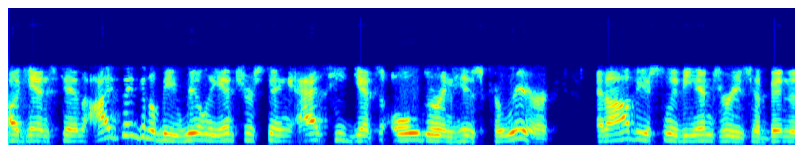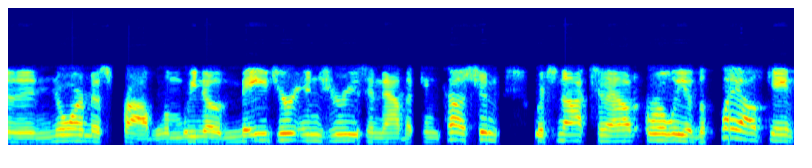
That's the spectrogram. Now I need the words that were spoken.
against him. I think it'll be really interesting as he gets older in his career. And obviously, the injuries have been an enormous problem. We know major injuries and now the concussion, which knocks him out early of the playoff game.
